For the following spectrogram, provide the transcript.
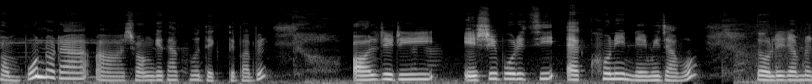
সম্পূর্ণটা সঙ্গে থাকব, দেখতে পাবে। অলরেডি এসে পড়েছি এক্ষুনি নেমে যাব। তো অলরেডি আমরা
